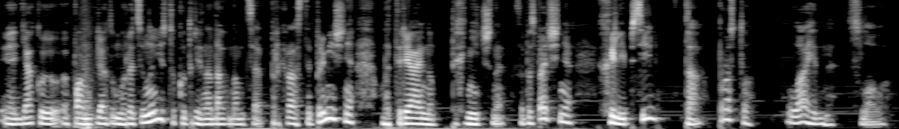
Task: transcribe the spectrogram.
е, дякую пану клятому раціоналісту, котрий надав нам це прекрасне приміщення, матеріально-технічне забезпечення, хліб, сіль та просто лагідне слово.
